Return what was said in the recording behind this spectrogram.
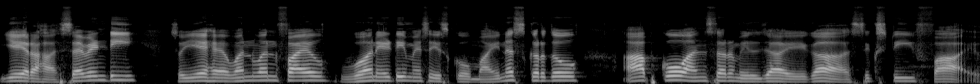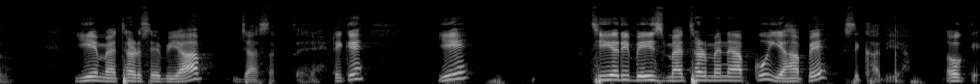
ये रहा 70 सो so ये है 115 180 में से इसको माइनस कर दो। आपको आंसर मिल जाएगा 65 ये मेथड से भी आप जा सकते हैं, ठीक है? ये थियोरी बेस्ड मेथड मैंने आपको यहाँ पे सिखा दिया। ओके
